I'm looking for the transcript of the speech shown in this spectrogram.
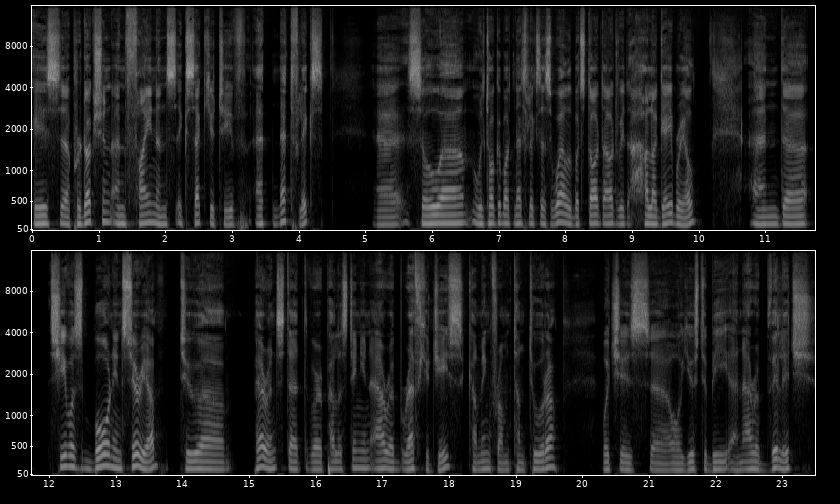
is a production and finance executive at Netflix. Uh, so um, we'll talk about Netflix as well, but start out with Hala Gabriel. And uh, she was born in Syria to uh, parents that were Palestinian Arab refugees coming from Tantura, which is uh, or used to be an Arab village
